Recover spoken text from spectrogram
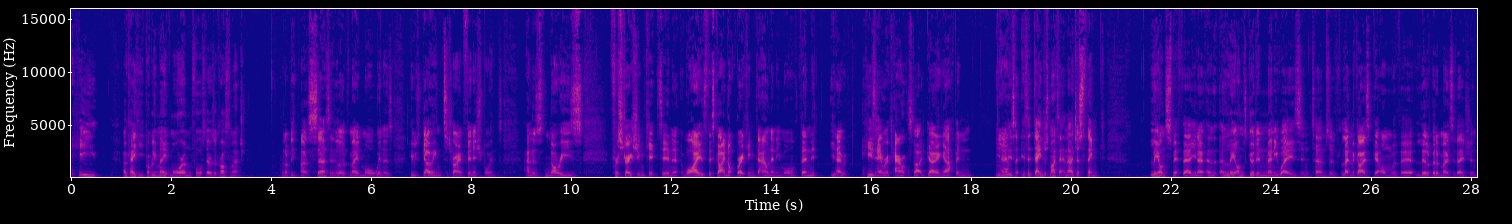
he, okay, he probably made more unforced errors across the match, but I'd be uh, certain he'll have made more winners. He was going to try and finish points, and as Norrie's frustration kicked in, at why is this guy not breaking down anymore? Then you know his error count started going up, and you Yeah. know it's a it's a dangerous mindset. And I just think Leon Smith there, you know, and, and Leon's good in many ways in terms of letting the guys get on with it, a little bit of motivation.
